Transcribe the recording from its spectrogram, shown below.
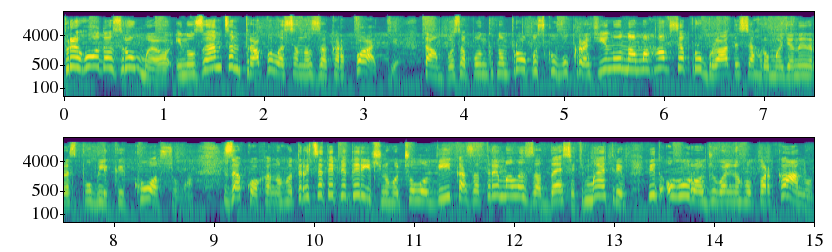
Пригода з Ромео іноземцем трапилася на Закарпатті. Там, поза пунктом пропуску в Україну, намагався пробратися громадянин Республіки Косово. Закоханого 35-річного чоловіка затримали за 10 метрів від огороджувального паркану.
